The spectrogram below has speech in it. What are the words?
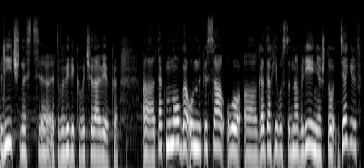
личность э, этого великого человека. Э, так много он написал о э, годах его становления, что Дягилев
